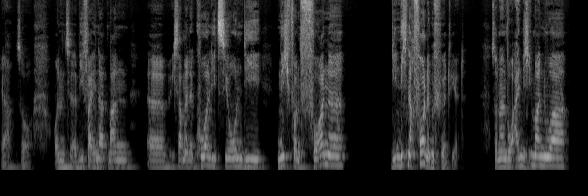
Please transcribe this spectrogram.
Ja, so. Und äh, wie verhindert man, äh, ich sage mal, eine Koalition, die nicht von vorne die nicht nach vorne geführt wird, sondern wo eigentlich immer nur,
